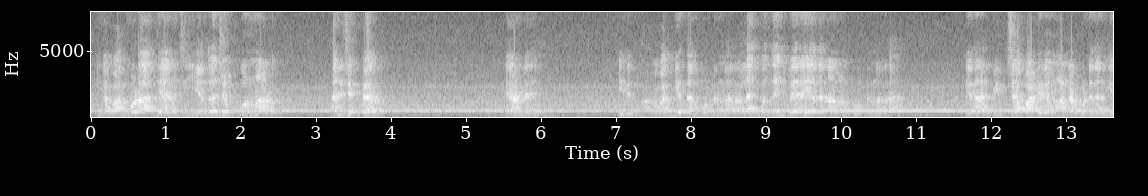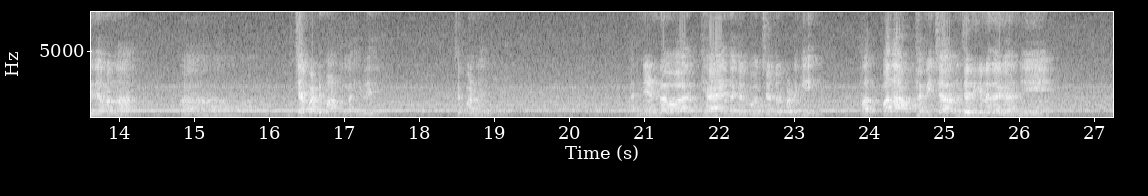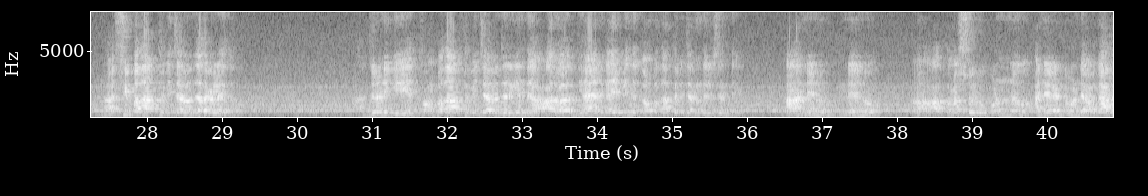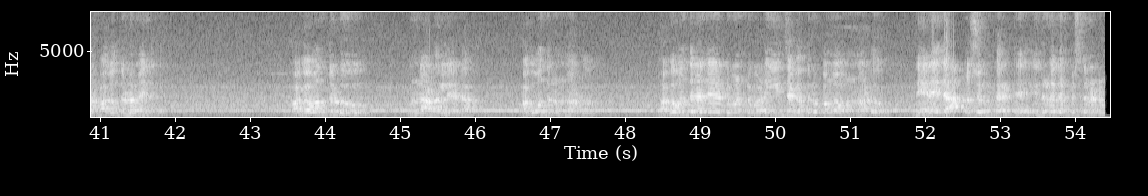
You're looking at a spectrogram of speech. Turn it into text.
ఇంకా పదమూడో అధ్యాయం నుంచి ఏదో చెప్పుకున్నాడు అని చెప్పారు. ఏమండి? ఇది భగవద్గీత అనుకుంటున్నారా? లేకపోతే వేరే ఏదన్నా అనుకుంటున్నారా? ఏదైనా పిచ్చాపాటిగా మాట్లాడుకుంటే దానికి ఇదేమన్నా పిచ్చాపాటి మాటలా ఇవి చెప్పండి. పన్నెండవ అధ్యాయం దగ్గరకు వచ్చేటప్పటికి తత్పదార్థ విచారణ జరిగినదే కానీ అసి పదార్థ విచారణ జరగలేదు. అర్జునుడికి త్వంపదార్థ విచారణ జరిగింది. ఆరో అధ్యాయానికి అయిపోయింది. త్వంపదార్థ విచారణ తెలిసిందే. ఆ, నేను నేను ఆత్మస్వరూపుణ్ణు అనేటువంటి అవగాహన బాగా దృఢమైనది. భగవంతుడు ఉన్నాడా లేడా? భగవంతుడు ఉన్నాడు. భగవంతుడు అనేటువంటి వాడు ఈ జగత్ రూపంగా ఉన్నాడు. నేనైతే ఆత్మస్వరూపం కరెక్టే? ఎదురుగా కనిపిస్తున్నటువంటి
